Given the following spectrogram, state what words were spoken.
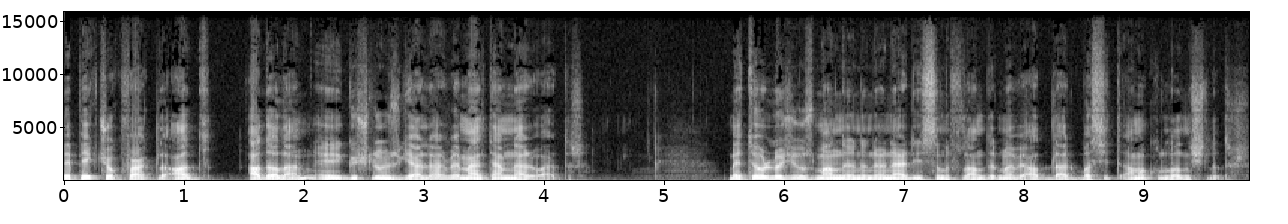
ve pek çok farklı ad, ad alan e, güçlü rüzgarlar ve meltemler vardır. Meteoroloji uzmanlarının önerdiği sınıflandırma ve adlar basit ama kullanışlıdır.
